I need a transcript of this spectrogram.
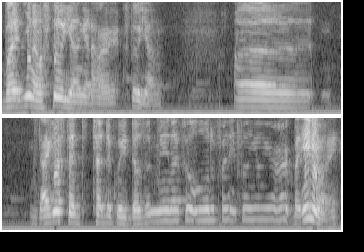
but you know, still young at heart. Still young. Uh, I guess that technically doesn't mean I feel old if I feel young at heart. But anyway,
